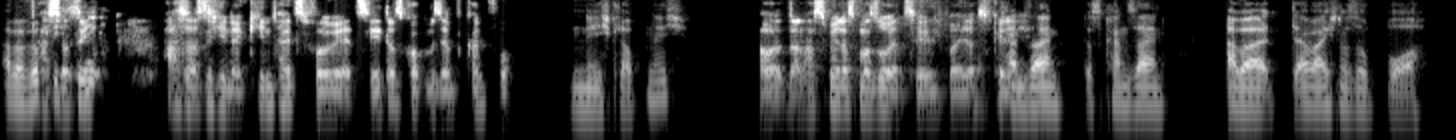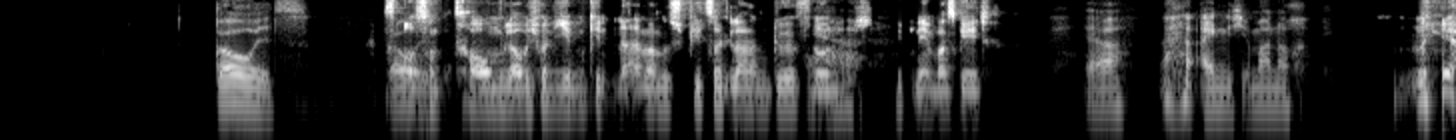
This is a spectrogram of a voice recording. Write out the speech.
Aber Hast wirklich du, das so. nicht, hast du das nicht in der Kindheitsfolge erzählt? Das kommt mir sehr bekannt vor. Nee, ich glaube nicht. Aber dann hast du mir das mal so erzählt, weil das Das kenne kann ich. sein, das kann sein. Aber da war ich nur so, boah. Goals. Das ist auch so ein Traum, glaube ich, von jedem Kind. Ne? Einmal ins Spielzeugladen dürfen Ja. und mitnehmen, was geht. Ja, eigentlich immer noch. ja,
